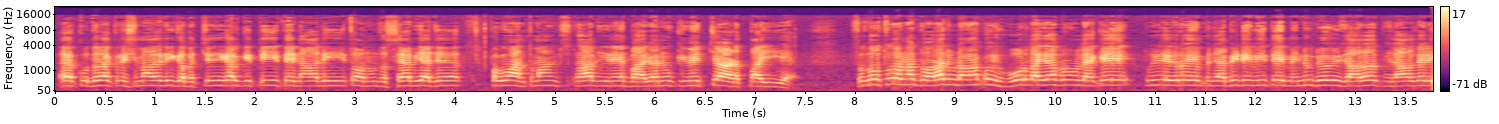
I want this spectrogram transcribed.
ਅ, ਕੁਦਰਤ ਕ੍ਰਿਸ਼ਮਾ ਦੀ ਗ- ਬੱਚੇ ਦੀ ਗੱਲ ਕੀਤੀ ਤੇ ਨਾਲ ਹੀ ਤੁਹਾਨੂੰ ਦੱਸਿਆ ਵੀ ਅੱਜ ਭਗਵੰਤ ਮਾਨ ਸਾਹਿਬ ਜੀ ਨੇ ਬਾਜਵਾ ਨੂੰ ਕਿਵੇਂ ਝਾੜ ਪਾਈ ਹੈ। ਸੋ ਦੋਸਤੋ ਤੁਹਾਡੇ ਨਾਲ ਦੁਬਾਰਾ ਜੁੜਾਂਗਾ ਕੋਈ ਹੋਰ ਲਾਈਵ ਦਾ ਪ੍ਰੋਗਰਾਮ ਲੈ ਕੇ। ਤੁਸੀਂ ਦੇਖ ਰਹੇ ਹੋ ਪੰਜਾਬੀ ਟੀਵੀ ਤੇ ਮੈਨੂੰ ਦਿਓ ਇਜਾਜ਼ਤ ਫਿਲਹਾਲ ਦੇ ਲਈ।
